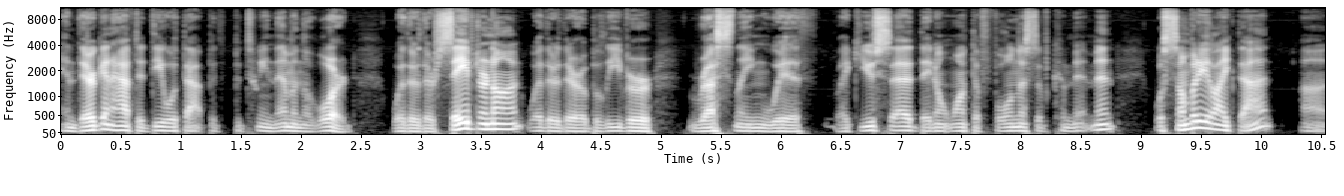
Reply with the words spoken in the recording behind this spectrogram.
and they're going to have to deal with that between them and the Lord whether they're saved or not, whether they're a believer wrestling with, like you said, they don't want the fullness of commitment. Well, somebody like that uh,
